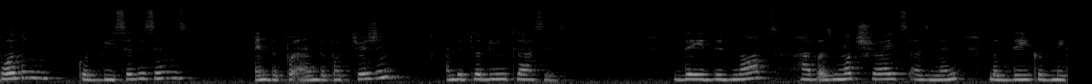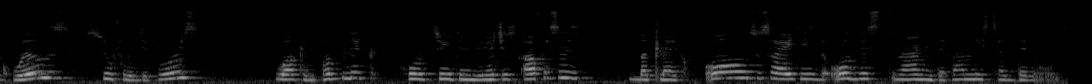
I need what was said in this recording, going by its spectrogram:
Women could be citizens in the, and the patrician and the plebeian classes. They did not have as much rights as men, but they could make wills, sue for divorce, walk in public, hold certain religious offices, but like all societies, the oldest man in the family set the rules.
